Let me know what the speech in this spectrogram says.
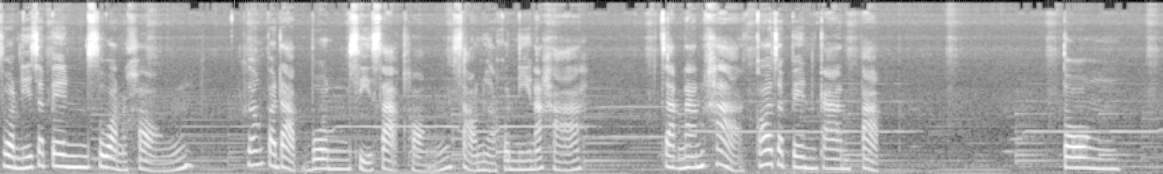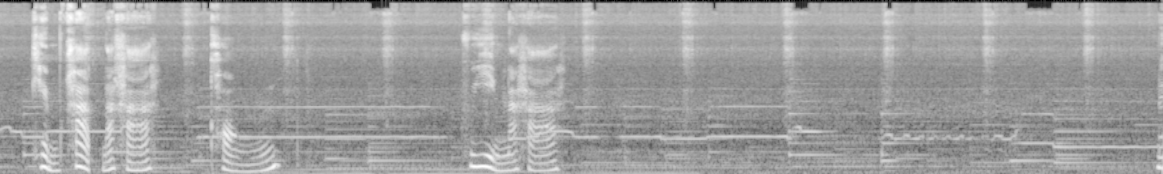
ส่วนนี้จะเป็นส่วนของเครื่องประดับบนศีรษะของสาวเหนือคนนี้นะคะ จากนั้นค่ะก็จะเป็นการปัก ตรงเข็มขัดนะคะ ของผู้หญิงนะคะ ใน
